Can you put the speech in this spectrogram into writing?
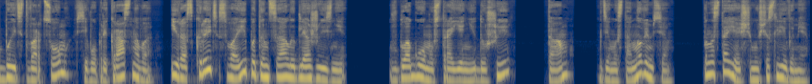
быть Творцом всего прекрасного и раскрыть свои потенциалы для жизни в благом устроении души, там, где мы становимся по-настоящему счастливыми.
